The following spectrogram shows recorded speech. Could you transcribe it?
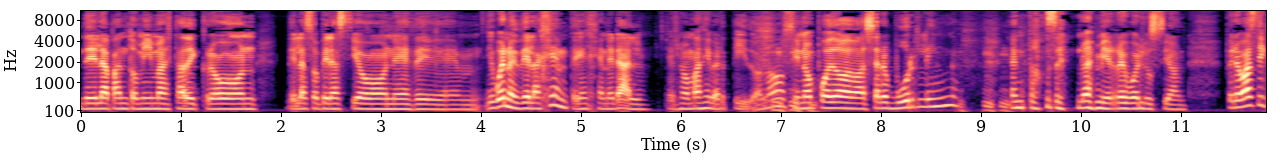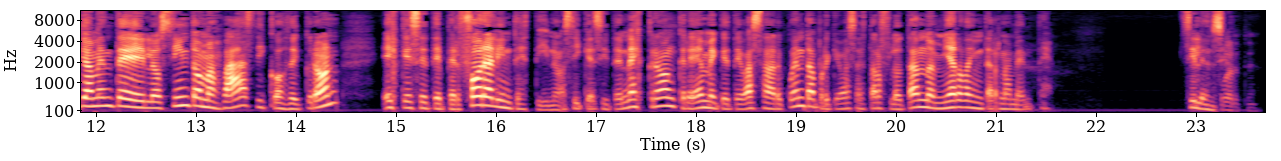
de la pantomima esta de Crohn, de las operaciones, de y bueno, y de la gente en general, que es lo más divertido, ¿no? Si no puedo hacer burling, entonces no es mi revolución. Pero básicamente los síntomas básicos de Crohn es que se te perfora el intestino. Así que si tenés Crohn, créeme que te vas a dar cuenta porque vas a estar flotando en mierda internamente. Silencio. Fuerte.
